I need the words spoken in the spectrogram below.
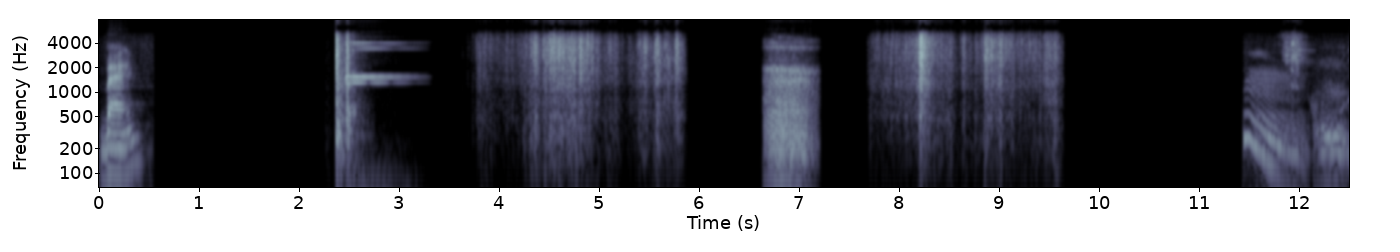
band Hmm.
